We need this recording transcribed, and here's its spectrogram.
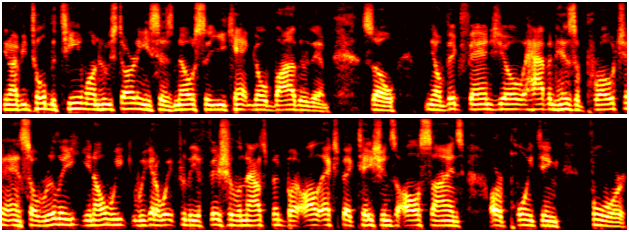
you know, have you told the team on who's starting? He says no, so you can't go bother them. So you know Vic Fangio having his approach, and so really, you know, we we got to wait for the official announcement. But all expectations, all signs are pointing for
